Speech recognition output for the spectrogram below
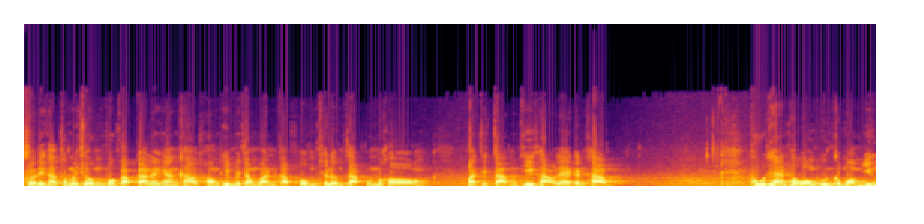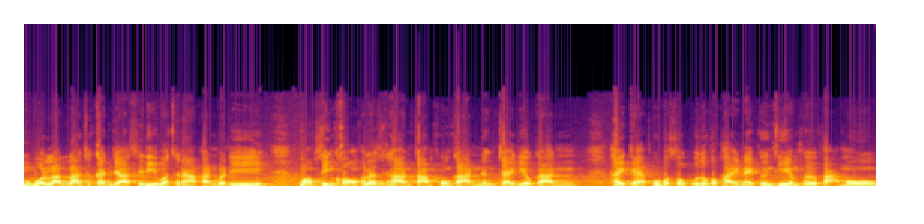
สวัสดีครับท่านผู้ชมพบกับการรายงานข่าวท้องถิ่นประจำวันกับผมเฉลิมศักดิ์บุญประคอง มาติดตามกันที่ข่าวแรกกันครับ ผู้แทนพระองค์ทุนกระหม่อมหญิงอุบลรัตนราชกัญญาสิริวัฒนาพันวดี มอบสิ่งของพระราชทานตามโครงการหนึ่งใจเดียวกัน ให้แก่ผู้ประสบอุทกภัยในพื้นที่อำเภอป่าโมก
